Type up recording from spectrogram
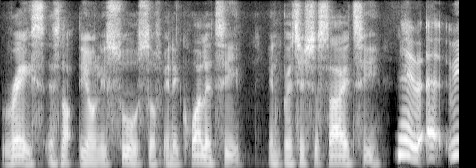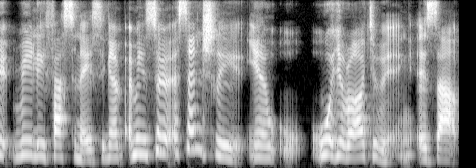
race is not the only source of inequality in British society. No, uh, re- really fascinating. I, I mean, so essentially, you know, what you're arguing is that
